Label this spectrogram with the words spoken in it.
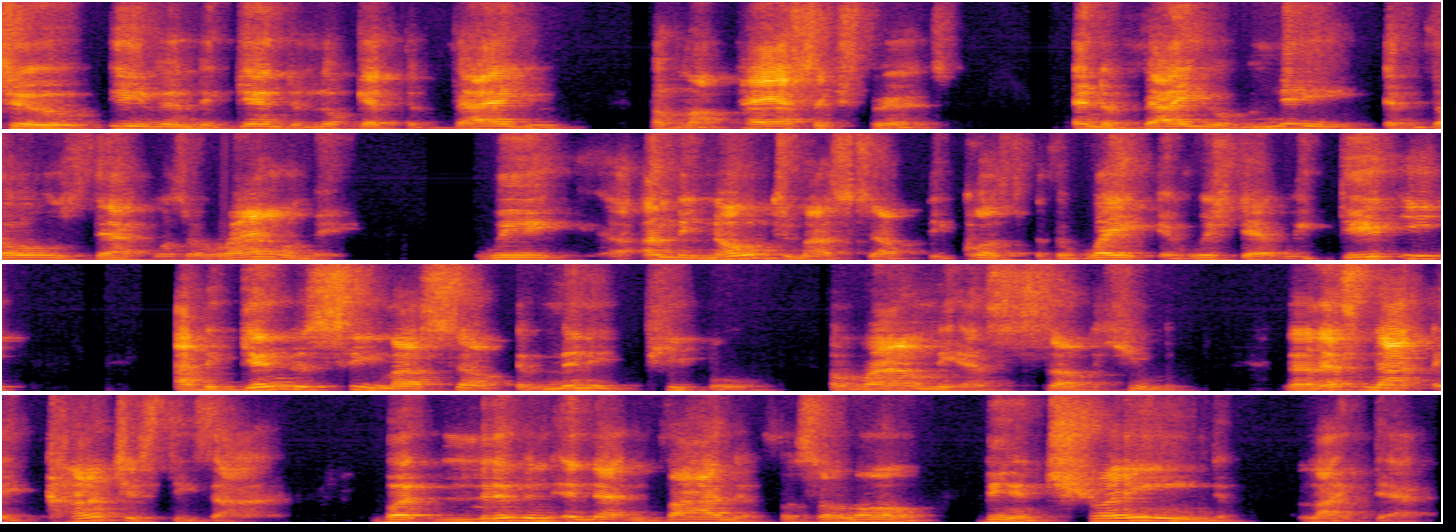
to even begin to look at the value of my past experience and the value of me and those that was around me. We, uh, unbeknown to myself, because of the way in which that we did eat, I begin to see myself and many people around me as subhuman. Now, that's not a conscious design, but living in that environment for so long, being trained like that,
